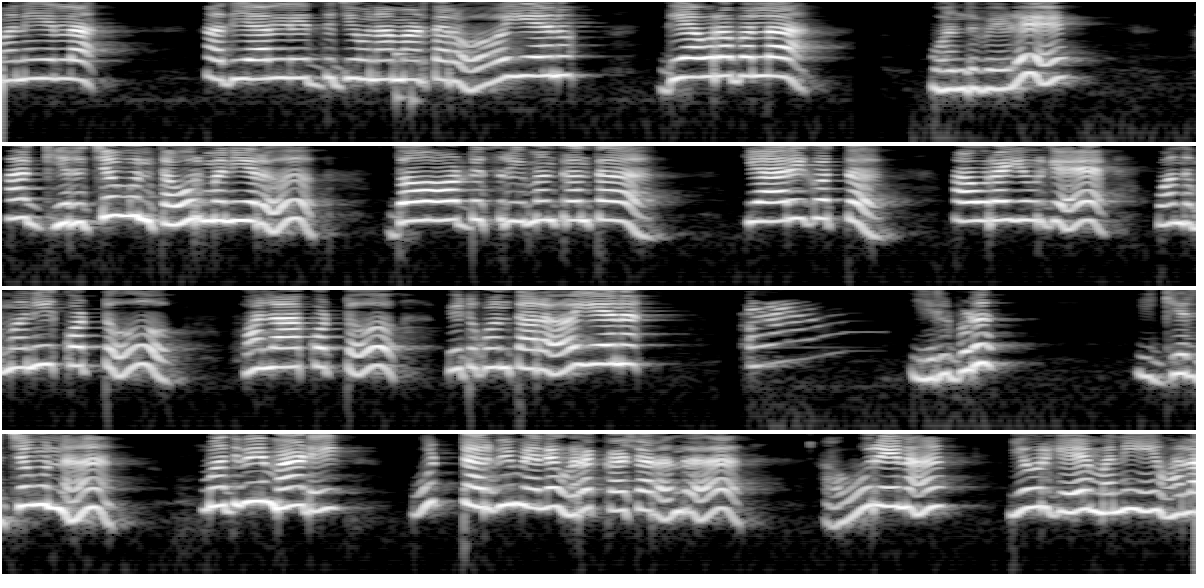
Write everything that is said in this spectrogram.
ಮನಿ ಇಲ್ಲ ಅದು ಎಲ್ಲಿದ್ದು ಜೀವನ ಮಾಡ್ತಾರೋ ಏನು ದೇವ್ರ ಬಲ್ಲ ಒಂದು ವೇಳೆ ಆ ಗಿರಿಜವ್ವನ್ ತವ್ರ ಮನೆಯರು ದೊಡ್ಡ ಶ್ರೀಮಂತ ಅಂತ ಯಾರಿಗೆ ಗೊತ್ತ? ಅವ್ರ ಇವ್ರಿಗೆ ಒಂದು ಮನಿ ಕೊಟ್ಟು, ಹೊಲ ಕೊಟ್ಟು ಇಟ್ಕೊಂತಾರ ಏನ. ಇಲ್ ಬಿಡು, ಈ ಗಿರ್ಜವನ್ನ ಮದ್ವೆ ಮಾಡಿ ಉಟ್ಟ ಅರ್ವಿ ಮೇಲೆ ಹೊರಗ್ ಕಳ್ಸಾರಂದ್ರ ಅವ್ರೇನ ಇವ್ರಿಗೆ ಮನಿ ಹೊಲ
